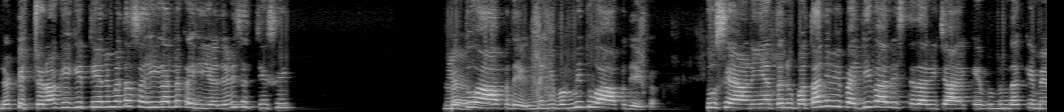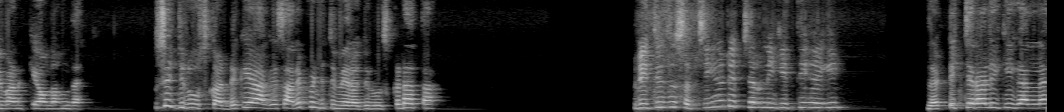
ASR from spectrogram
ਲੈ ਟੀਚਰਾਂ ਕੀ ਕੀਤੀਆਂ ਨੇ? ਮੈਂ ਤਾਂ ਸਹੀ ਗੱਲ ਕਹੀ ਆ ਜਿਹੜੀ ਸੱਚੀ ਸੀ। ਲੈ ਤੂੰ ਆਪ ਦੇਖ। ਨਹੀਂ ਬੰਮੀ ਤੂੰ ਆਪ ਦੇਖ। ਤੂੰ ਸਿਆਣੀ ਆ ਤੈਨੂੰ ਪਤਾ ਨਹੀਂ ਵੀ ਪਹਿਲੀ ਵਾਰ ਰਿਸ਼ਤੇਦਾਰੀ ਚ ਆ ਕੇ ਵੀ ਬੰਦਾ ਕਿਵੇਂ ਬਣ ਕੇ ਆਉਂਦਾ ਹੁੰਦਾ। ਤੁਸੀਂ ਜਲੂਸ ਕੱਢ ਕੇ ਆ ਗਏ ਸਾਰੇ ਪਿੰਡ 'ਚ ਮੇਰਾ ਜਲੂਸ ਕਢਾਤਾ। ਪ੍ਰੀਤੀ ਤੂੰ ਸੱਚੀ ਹੈ ਟੀਚਰ ਨਹੀਂ ਕੀਤੀ ਹੈਗੀ? ਲੈ ਟੀਚਰ ਵਾਲੀ ਕੀ ਗੱਲ ਹੈ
